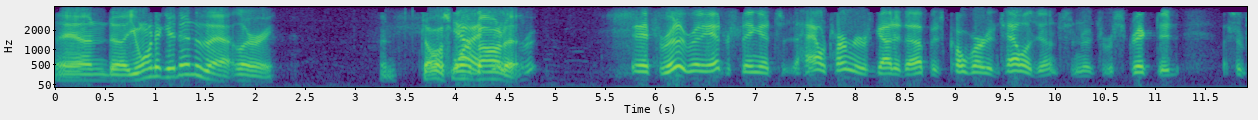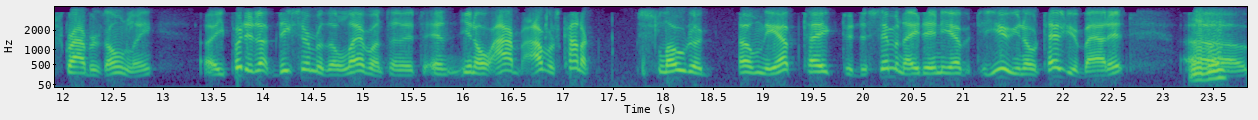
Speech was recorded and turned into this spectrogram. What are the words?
And uh, you want to get into that, Larry? And tell us yeah, more about it it's really really interesting. It's Hal Turner's got it up as covert intelligence, and it's restricted subscribers only. Uh, he put it up December the 11th, and it and you know I I was kind of slow to on the uptake to disseminate any of it to you. You know, tell you about it. Mm-hmm. Uh,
